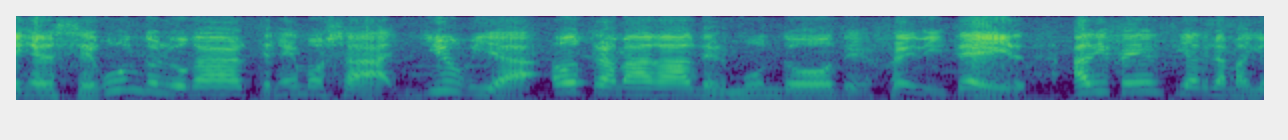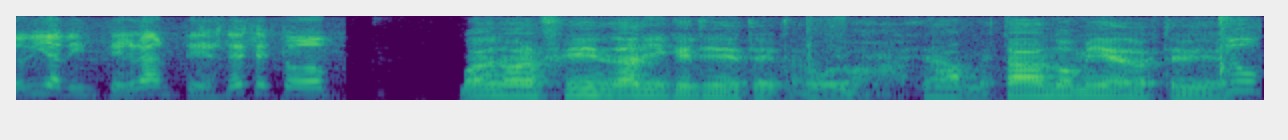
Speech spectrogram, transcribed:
En el segundo lugar tenemos a Lluvia, otra maga del mundo de Fairy Tail. A diferencia de la mayoría de integrantes de este top... Bueno, al fin alguien que tiene teta, boludo. Ya, me está dando miedo este video.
